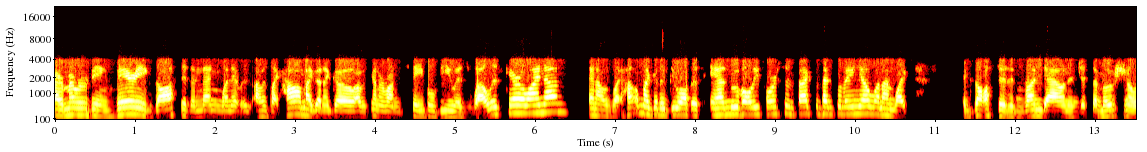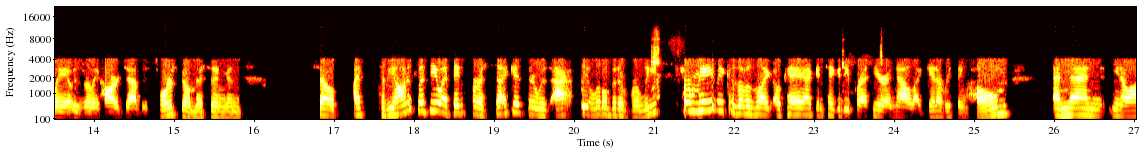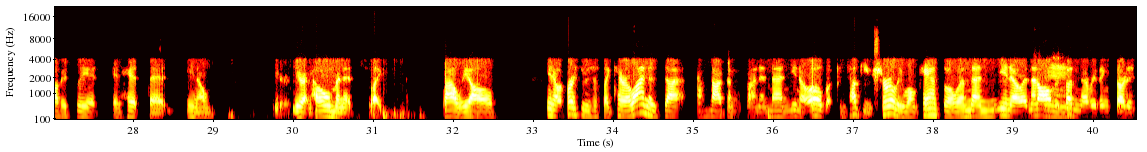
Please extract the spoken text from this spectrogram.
I remember being very exhausted. And then when it was, I was like, how am I going to go? I was going to run Stable View as well as Carolina. And I was like, how am I going to do all this and move all these horses back to Pennsylvania when I'm like exhausted and run down and just emotionally, it was really hard to have this horse go missing. And so I, to be honest with you, I think for a second there was actually a little bit of relief for me because I was like, okay, I can take a deep breath here and now like get everything home. And then, you know, obviously it, it hit that, you know, you're, you're at home and it's like, wow, we all, you know, at first it was just like Carolina's done, I'm not going to run. And then, you know, oh, but Kentucky surely won't cancel. And then, you know, and then all mm. of a mm. sudden everything started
